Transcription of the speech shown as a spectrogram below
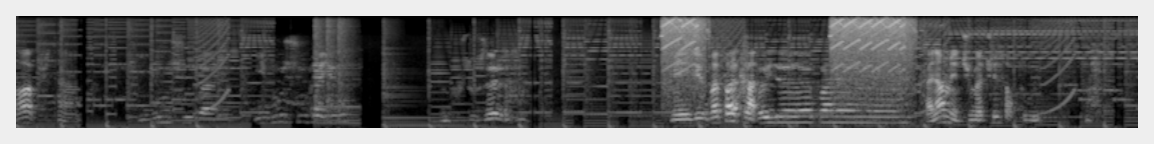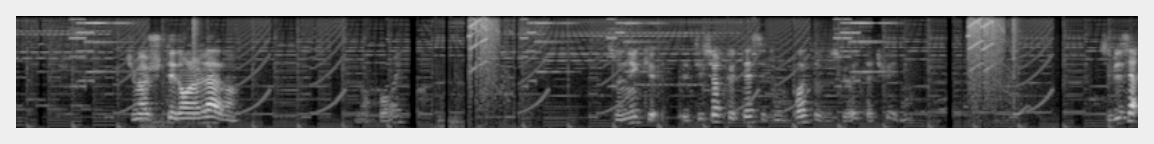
Oh putain. Il bouge ou pas Il bouge tout seul. Mais il devrait pas Ah, t'as de. Ah non mais tu m'as tué surtout. tu m'as jeté dans la lave. hein. L'enfoiré. Sonic, t'es sûr que Tess est ton pote parce que là il t'a tué, non? C'est bizarre.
